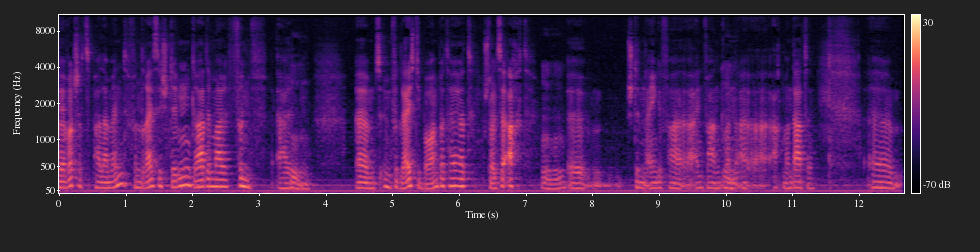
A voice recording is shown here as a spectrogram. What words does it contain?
Woiwodschaftsparlament von 30 Stimmen gerade mal fünf erhalten. Mhm. Ähm, Im Vergleich, die Bauernpartei hat stolze acht. Mhm. Ähm, Stimmen einfahren können, mhm. Äh, acht Mandate. Ähm,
